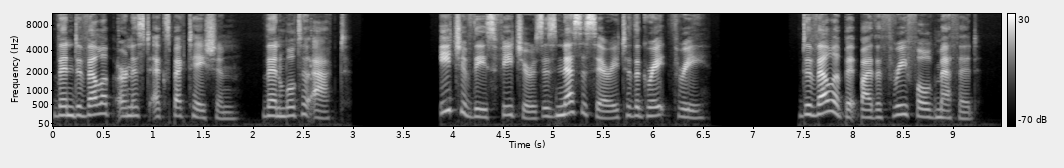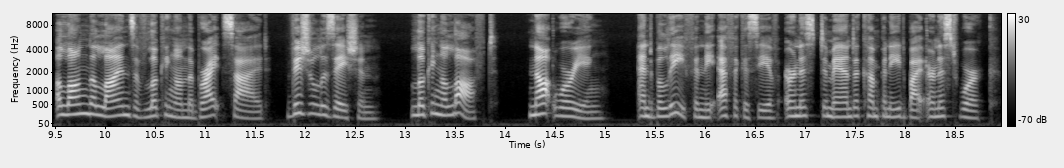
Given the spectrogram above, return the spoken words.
then develop earnest expectation, then will to act. Each of these features is necessary to the Great Three. Develop it by the threefold method, along the lines of looking on the bright side, visualization, looking aloft, not worrying, and belief in the efficacy of earnest demand accompanied by earnest work.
